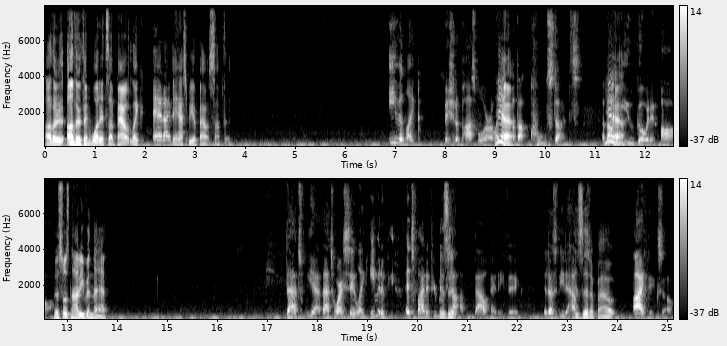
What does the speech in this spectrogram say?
Other other than what it's about. Like and I it has to be about something. even like Mission Impossible are like Yeah. about cool stunts, about Yeah. you going in awe. This was not even that. That's yeah, that's where I say like even if you, it's fine if your movie's it- not about anything, it doesn't need to have. Is it about I think so.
